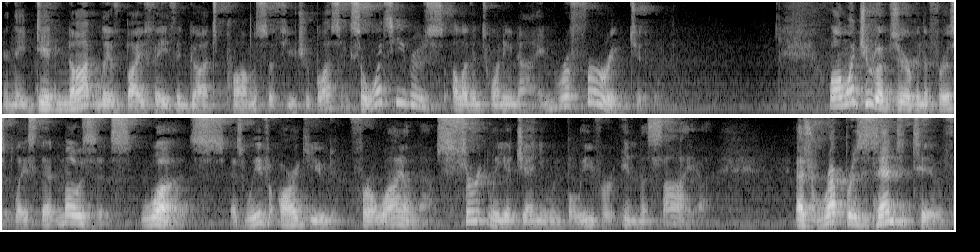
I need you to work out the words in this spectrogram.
and they did not live by faith in God's promise of future blessing. So what's Hebrews 11:29 referring to? Well, I want you to observe in the first place that Moses was, as we've argued for a while now, certainly a genuine believer in Messiah. As representative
